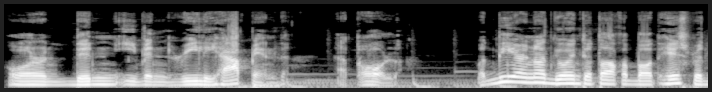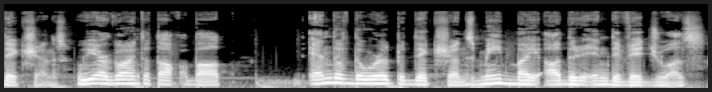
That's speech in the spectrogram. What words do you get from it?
or didn't even really happen at all. But we are not going to talk about his predictions. We are going to talk about end of the world predictions made by other individuals.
